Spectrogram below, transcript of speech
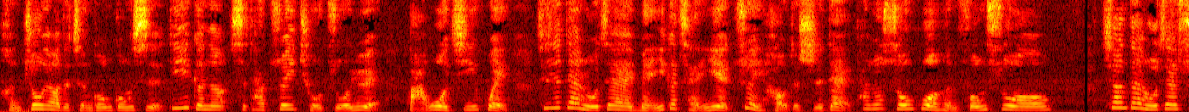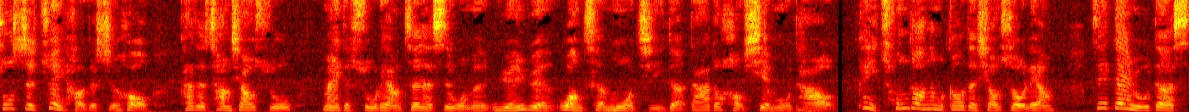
很重要的成功公式。第一个呢，是他追求卓越，把握机会。其实淡如在每一个产业最好的时代，他都收获很丰硕哦。像淡如在书市最好的时候，他的畅销书。卖的数量真的是我们远远望尘莫及的，大家都好羡慕他哦，可以冲到那么高的销售量。在淡如的《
